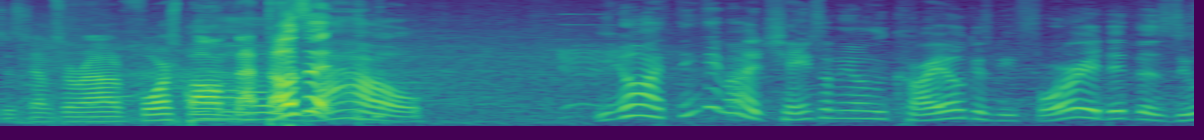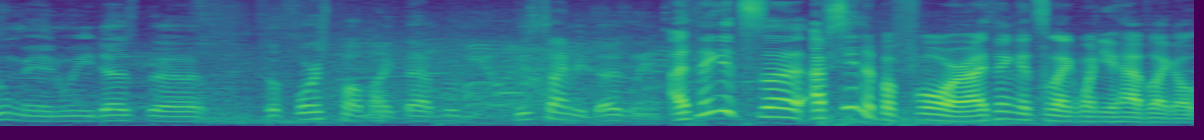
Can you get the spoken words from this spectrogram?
just jumps around. Force palm. that Oh, does it. Wow. You know, I think they might have changed something on Lucario because before it did the zoom in when he does the, the force palm like that, but this time he doesn't. I think it's. Uh, I've seen it before. I think it's like when you have like a,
